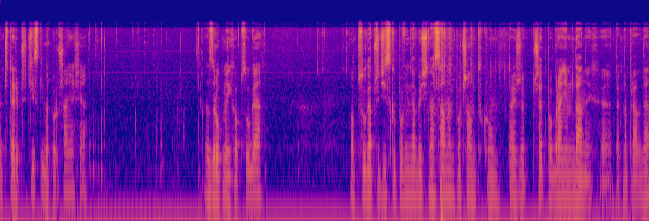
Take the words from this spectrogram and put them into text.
e, cztery przyciski do poruszania się. Zróbmy ich obsługę. Obsługa przycisku powinna być na samym początku, także przed pobraniem danych, e, tak naprawdę.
